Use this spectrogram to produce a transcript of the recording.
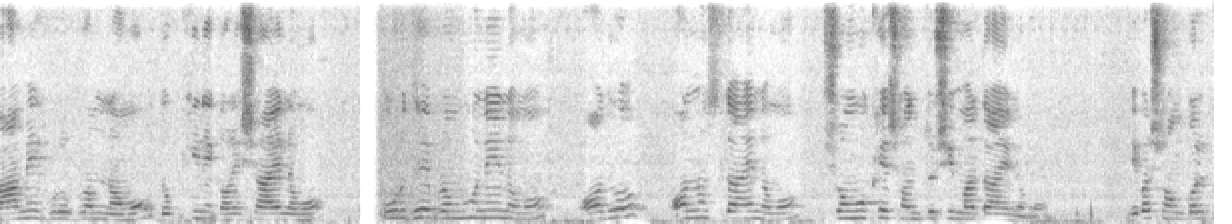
বামে গুরুভ্রম নম, দক্ষিণে গণেশায় নম, ঊর্ধ্বে ব্রহ্মণে নম, অধ অন্নস্তায় নম, সম্মুখে সন্তোষী মাতায় নম। এবার সংকল্প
